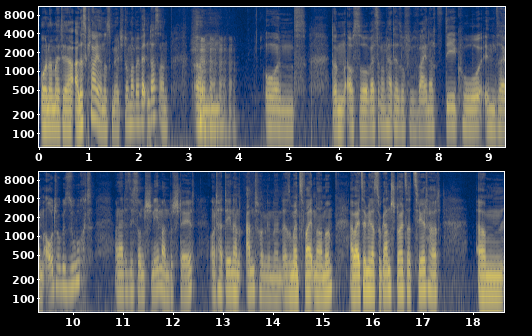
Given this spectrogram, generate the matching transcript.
Und dann meinte er, alles klar, Janis, melde dich doch mal bei Wetten das an. ähm, und dann auch so, weißt du, dann hat er so für Weihnachtsdeko in seinem Auto gesucht und hatte sich so einen Schneemann bestellt und hat den dann Anton genannt, also mein Zweitname. Aber als er mir das so ganz stolz erzählt hat, ähm,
